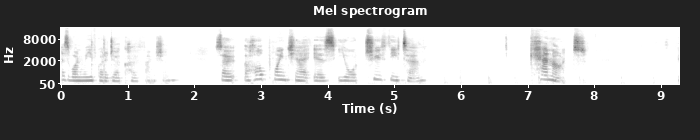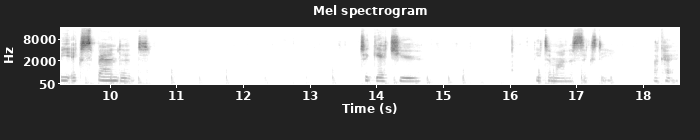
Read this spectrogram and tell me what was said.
as one where you've got to do a cofunction. So the whole point here is your 2 theta cannot be expanded to get you theta minus 60. Okay,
